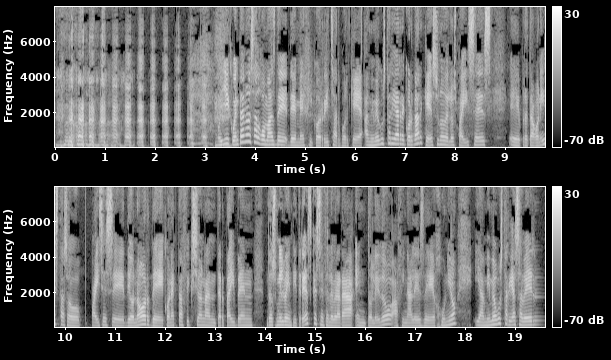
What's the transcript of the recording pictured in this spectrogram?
Oye, cuéntanos algo más de, México, Richard, porque a mí me gustaría recordar que es uno de los países eh, protagonistas o países eh, de honor de Conecta Fiction and Entertainment 2023, que se celebrará en Toledo a finales de junio. Y a mí me gustaría saber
